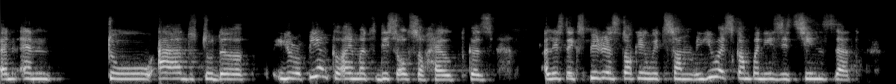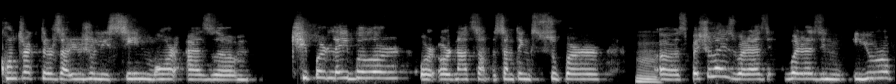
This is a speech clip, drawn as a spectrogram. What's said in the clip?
And, and to add to the European climate, this also helped because, at least the experience talking with some US companies, it seems that contractors are usually seen more as a cheaper labeler or, or not some, something super mm. uh, specialized whereas whereas in europe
